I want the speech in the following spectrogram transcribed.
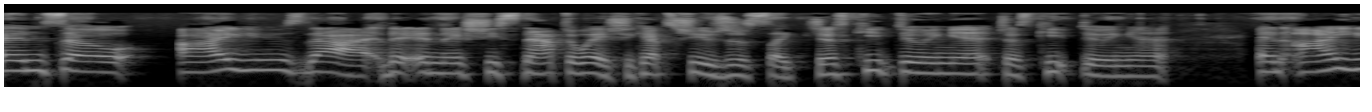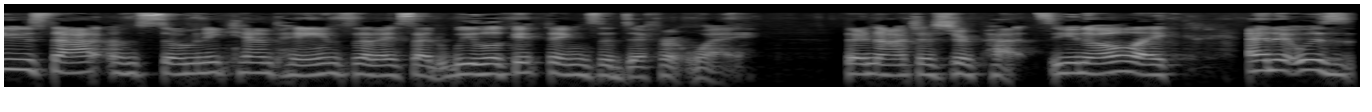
And so I used that and then she snapped away. She kept, she was just like, just keep doing it. Just keep doing it. And I used that on so many campaigns that I said, we look at things a different way. They're not just your pets, you know, like, and it was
